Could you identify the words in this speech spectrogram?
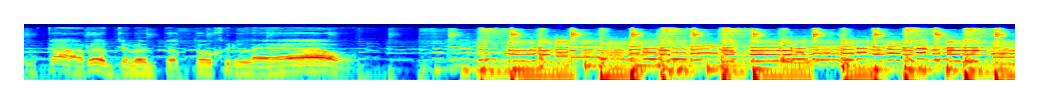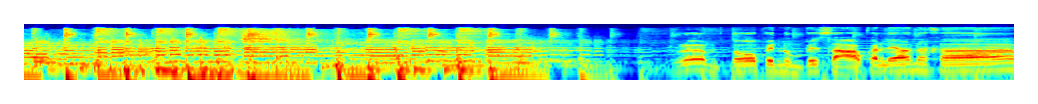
ต้นกล้าเริ่มเจริญเติบโตขึ้นแล้วเริ่มโตเป็นหนุ่มเป็นสาวกันแล้วนะครับ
